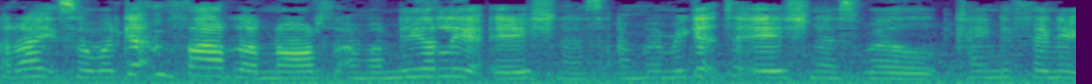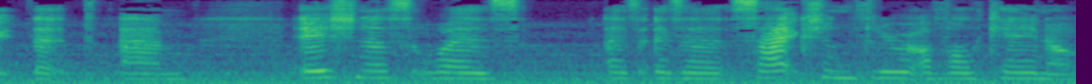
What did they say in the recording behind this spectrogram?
Alright, so we're getting farther north and we're nearly at Eshaness and when we get to Eshaness we'll kind of find out that um, Eshaness was is, a section through a volcano.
